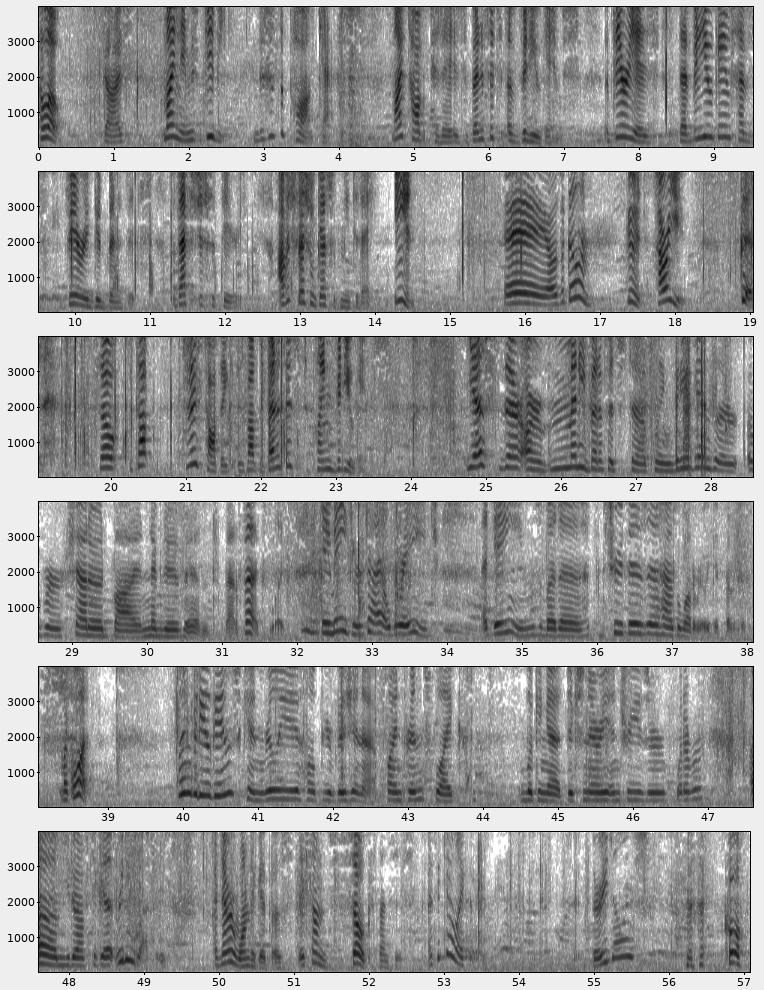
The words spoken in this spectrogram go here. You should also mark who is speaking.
Speaker 1: Hello, guys. My name is Gibby, and this is the podcast. My topic today is the benefits of video games. The theory is that video games have very good benefits, but that's just a theory. I have a special guest with me today, Ian.
Speaker 2: Hey, how's it going?
Speaker 1: Good. How are you?
Speaker 2: Good.
Speaker 1: So, the top today's topic is about the benefits to playing video games.
Speaker 2: Yes, there are many benefits to playing video games that are overshadowed by negative and bad effects, like a major child rage at games, but uh, the truth is, it has a lot of really good benefits.
Speaker 1: Like what?
Speaker 2: Playing video games can really help your vision at fine prints, like looking at dictionary entries or whatever. Um, you don't have to get reading glasses.
Speaker 1: I never wanted to get those. They sound so expensive.
Speaker 2: I think I like. $30?
Speaker 1: cool.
